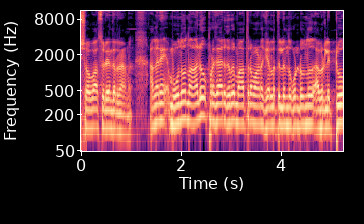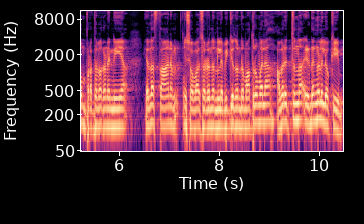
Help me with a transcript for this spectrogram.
ശോഭാ സുരേന്ദ്രനാണ്. അങ്ങനെ മൂന്നോ നാലോ പ്രചാരകർ മാത്രമാണ് കേരളത്തിൽ നിന്ന് കൊണ്ടുവന്നത്. അവരിൽ ഏറ്റവും പ്രഥമഗണനീയ എന്ന സ്ഥാനം ശോഭാ സുരേന്ദ്രൻ ലഭിക്കുന്നുണ്ട്. മാത്രവുമല്ല അവരെത്തുന്ന ഇടങ്ങളിലൊക്കെയും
